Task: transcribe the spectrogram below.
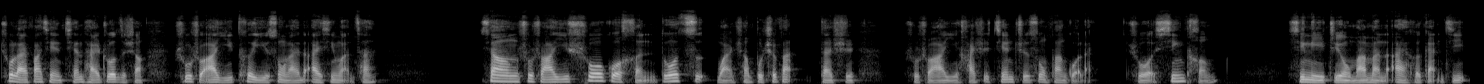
出来，发现前台桌子上叔叔阿姨特意送来的爱心晚餐。向叔叔阿姨说过很多次晚上不吃饭，但是叔叔阿姨还是坚持送饭过来，说心疼，心里只有满满的爱和感激。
